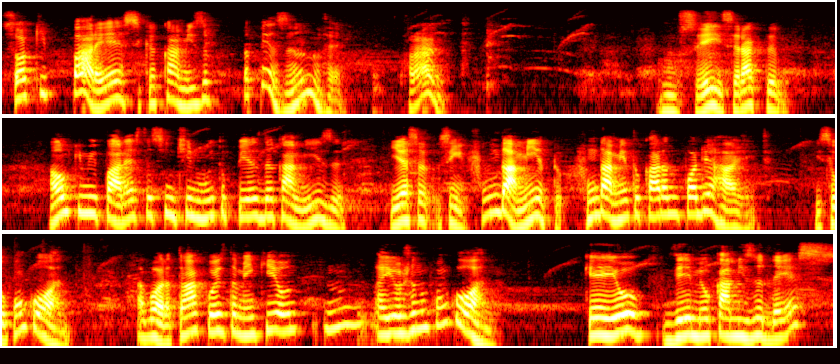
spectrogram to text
Só que parece que a camisa Tá pesando, velho. Fraga. Não sei, será que tá... Algo que me parece tá sentindo muito peso da camisa. E essa, assim, fundamento, fundamento o cara não pode errar, gente. Isso eu concordo. Agora, tem uma coisa também que eu hum, aí eu já não concordo. Que é eu ver meu camisa 10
